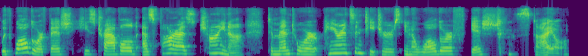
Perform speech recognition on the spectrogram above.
with Waldorfish, he's traveled as far as China to mentor parents and teachers in a Waldorf ish style.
